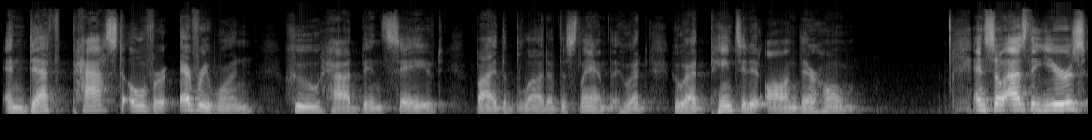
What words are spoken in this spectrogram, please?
and death passed over everyone who had been saved by the blood of this lamb, who had, who had painted it on their home. And so, as the years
